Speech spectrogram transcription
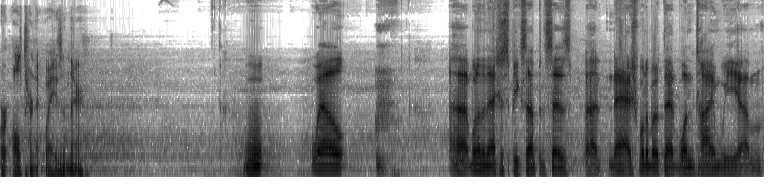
or alternate ways in there. Well, uh, one of the Nashes speaks up and says, uh, "Nash, what about that one time we, um,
